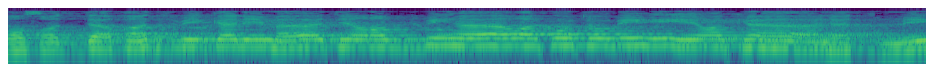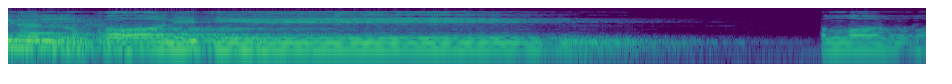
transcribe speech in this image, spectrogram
وصدقت بكلمات ربها وكتبه وكانت من القانتين. الله أكبر.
